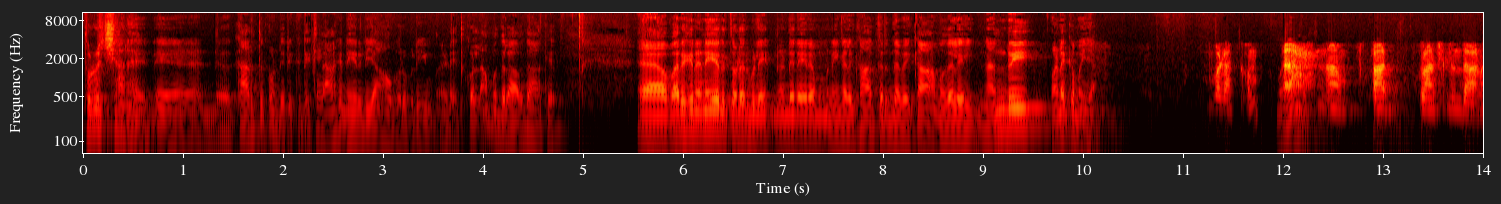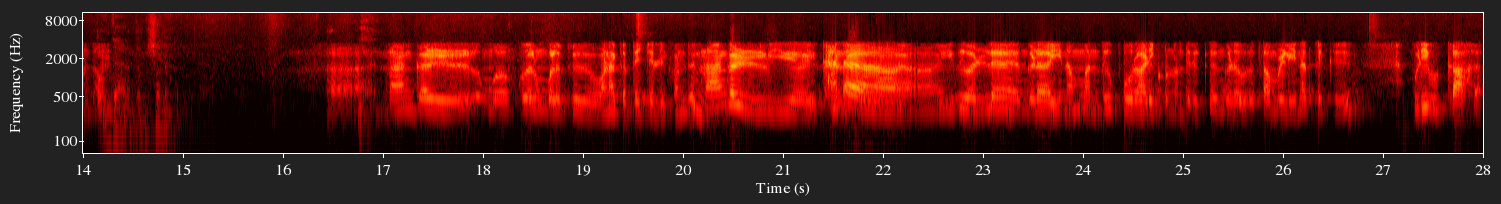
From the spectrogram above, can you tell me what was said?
தொடர்ச்சியான காத்து கொண்டிருக்கிறீர்கள். ஆக நேரடியாக ஒருவரையும் இணைத்துக் கொள்ளலாம். முதலாவதாக வருகிற நேர் தொடர்பிலே நீண்ட நேரம் நீங்கள் காத்திருந்தவைக்காக முதலில் நன்றி. வணக்கம் ஐயா. வணக்கம். நான் பிரான்- பிரான்சிலிருந்து ஆனந்தம். நித்யானந்தம் சொல்லுங்க அஹ், நாங்கள் முதல் உங்களுக்கு வணக்கத்தை சொல்லிக்கொண்டு நாங்கள் கன இதுகளில் எங்களோட இனம் வந்து போராடி கொண்டு வந்திருக்கு. எங்களோட ஒரு தமிழ் இனத்துக்கு விடிவுக்காக.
